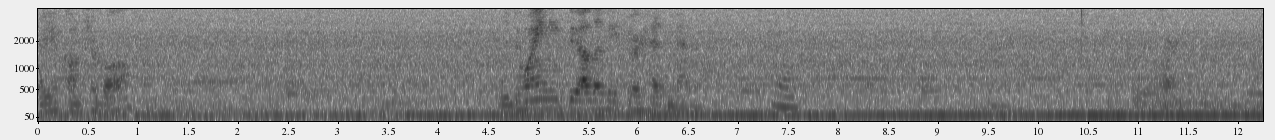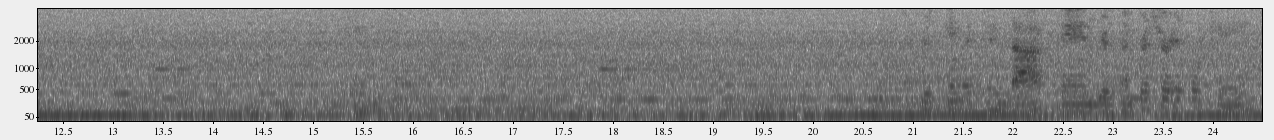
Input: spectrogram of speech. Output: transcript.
Are you comfortable? Or do I need to elevate your head, ma'am? No. Sorry. Your skin is intact and your temperature is. Okay.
